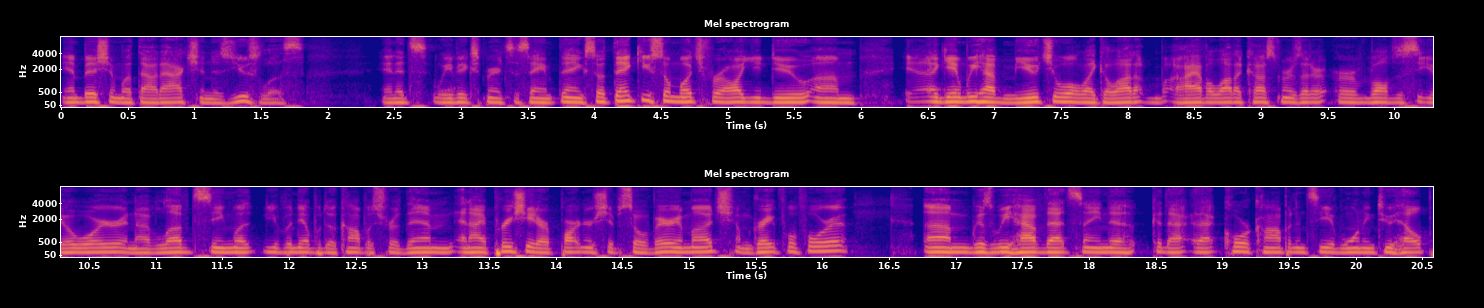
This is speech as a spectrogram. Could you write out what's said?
ambition without action is useless and it's we've experienced the same thing. So thank you so much for all you do. Um, again, we have mutual like a lot of I have a lot of customers that are, are involved with CEO Warrior, and I've loved seeing what you've been able to accomplish for them. And I appreciate our partnership so very much. I'm grateful for it um, because we have that saying that, that that core competency of wanting to help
